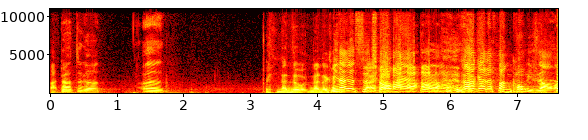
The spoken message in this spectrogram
犯？对啊这个，呃，难得难得看你难得词穷哎，对啊，然后他刚才放空，你知道吗？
